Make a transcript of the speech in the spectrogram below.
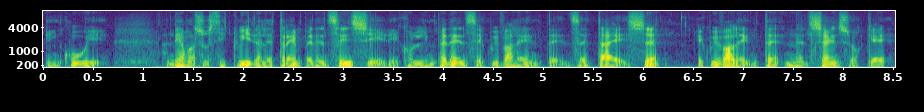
in cui andiamo a sostituire le tre impedenze in serie con l'impedenza equivalente ZS equivalente nel senso che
